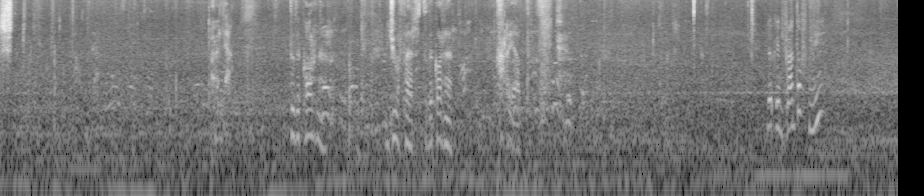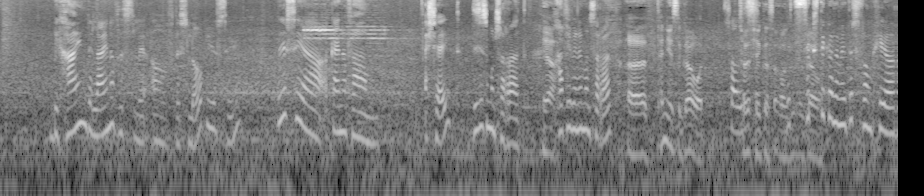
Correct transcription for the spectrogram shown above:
Shh. Para allá. To the corner. You first, to the corner. Hurry up. Look in front of me. Behind the line of the, of the slope, you see, you see a, kind of um, a shade? This is Montserrat. Yeah. Have you been in Montserrat? Uh, 10 years ago, or So 12 it's, years ago. it's 60 kilometers from here.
